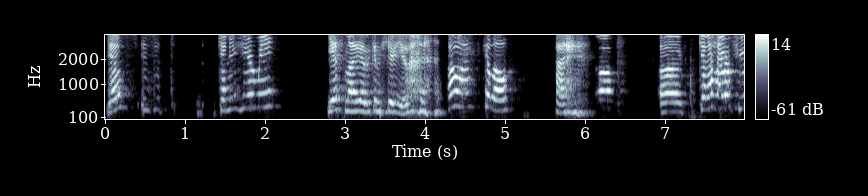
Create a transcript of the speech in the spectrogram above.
Yes, is it, can you hear me? Yes, Maria, we can hear you. oh, hello. Hi. Uh, uh, can I have a few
